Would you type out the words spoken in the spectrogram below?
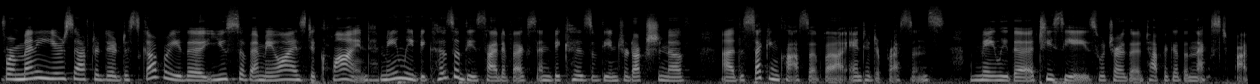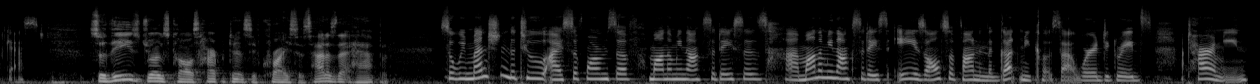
For many years after their discovery, the use of MAOIs declined, mainly because of these side effects and because of the introduction of uh, the second class of uh, antidepressants, mainly the TCAs, which are the topic of the next podcast. So these drugs cause hypertensive crisis. How does that happen? So we mentioned the two isoforms of monoamine oxidases. Uh, monoamine oxidase A is also found in the gut mucosa, where it degrades tyramine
